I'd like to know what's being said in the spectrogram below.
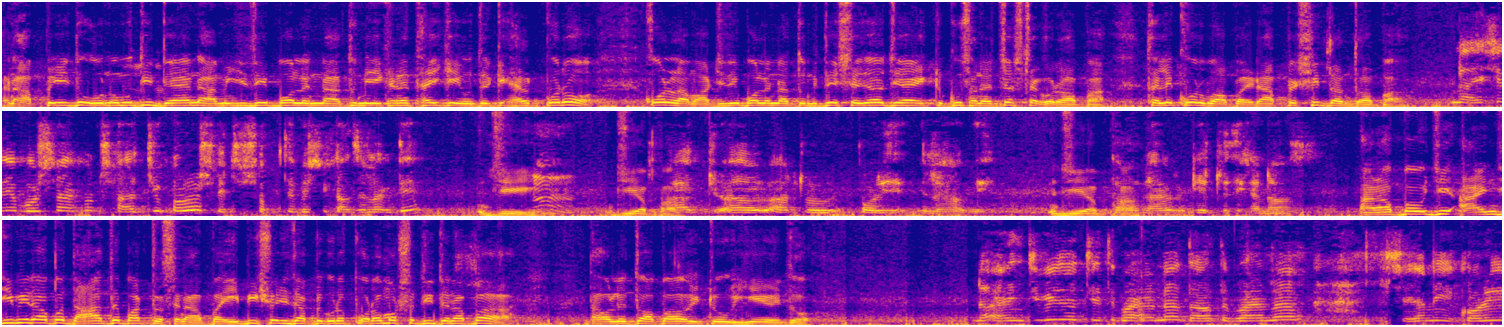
আর আপনি যদি অনুমতি দেন আমি যদি বলেন না তুমি এখানে থাইকে ওদেরকে হেল্প করো করলাম। আর যদি বলেন না তুমি দেশে যাও যে একটু গুছানোর চেষ্টা করো আপা। তাহলে করব আপা এটা আপনার সিদ্ধান্ত আপা। না এখানে বসে এখন সাহায্য করো সেটা সবচেয়ে বেশি কাজে লাগবে। জি জি আপা। পরে গেলে হবে। জি আপা। গেটটা দেখে নাও। আর আপা ওই যে আইনজীবীরা আপা দাঁড়াতে পারতেছে না আপা। এই বিষয়ে যদি আপনি কোনো পরামর্শ দিতেন আপা তাহলে তো আপা একটু ইয়ে হইতো। না আইনজীবীরা যেতে পারে না দাঁড়াতে পারে না সেখানে করে।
